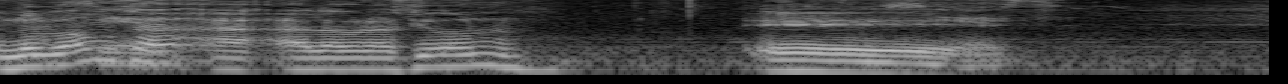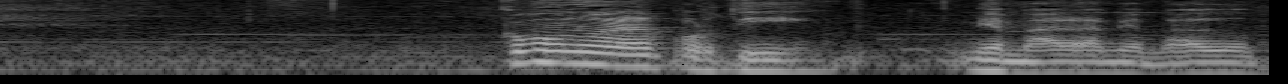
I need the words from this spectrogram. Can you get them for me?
nos vamos a, la oración. Eh, Así es. ¿Cómo no orar por ti, mi amada, mi amado?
